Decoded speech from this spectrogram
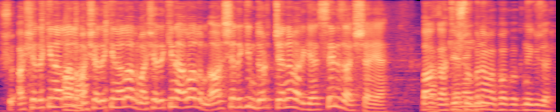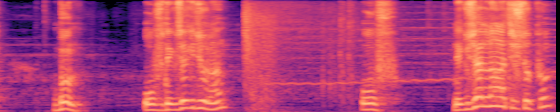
şu aşağıdakini alalım, Tamam. aşağıdakini alalım, aşağıdakini alalım. Aşağıdakinin dört canı var. Gelseniz aşağıya. Bak Bak, ateş gelen- topuna bak bak bak ne güzel. Bum. Of ne güzel gidiyor lan. Of. Ne güzel lan ateş topu.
